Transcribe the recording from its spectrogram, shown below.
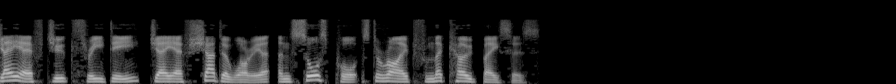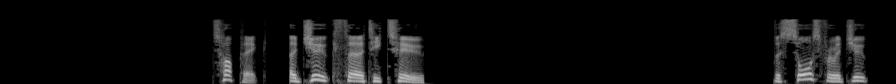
JF Duke 3D, JF Shadow Warrior, and source ports derived from their code bases. Topic: EDuke32. The source for EDuke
